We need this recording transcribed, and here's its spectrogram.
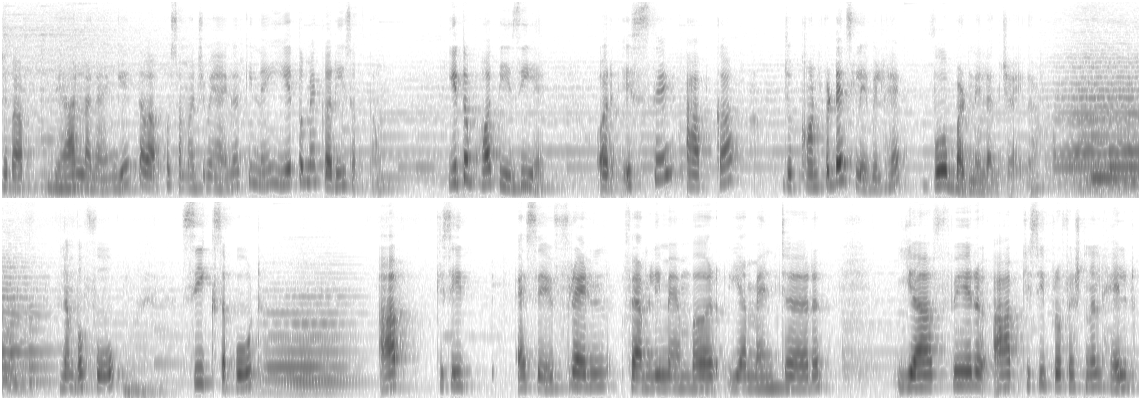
जब आप ध्यान लगाएँगे, तब आपको समझ में आएगा कि नहीं, ये तो मैं कर ही सकता हूँ। ये तो बहुत ईजी है। और इससे आपका जो कॉन्फिडेंस लेवल है, वो बढ़ने लग जाएगा। नंबर फोर सीक सपोर्ट आप किसी ऐसे फ्रेंड फैमिली मेंबर या मेंटर या फिर आप किसी प्रोफेशनल हेल्प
